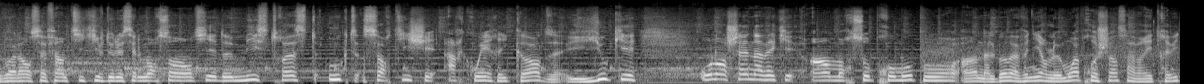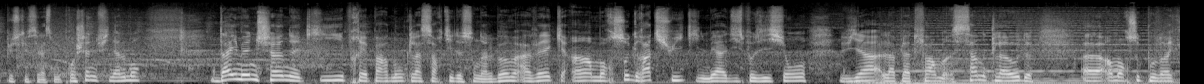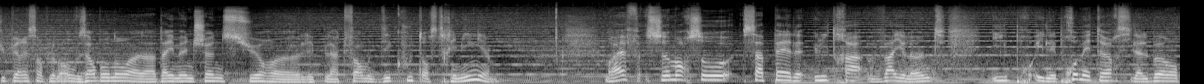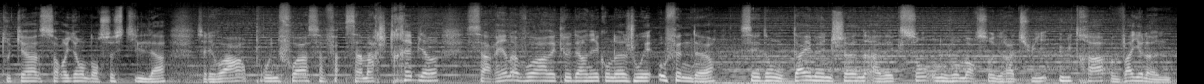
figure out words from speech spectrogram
Voilà, on s'est fait un petit kiff de laisser le morceau entier de Mistrust Hooked sorti chez Arkway Records UK. On enchaîne avec un morceau promo pour un album à venir le mois prochain. Ça varie très vite puisque c'est la semaine prochaine finalement. Dimension qui prépare donc la sortie de son album avec un morceau gratuit qu'il met à disposition via la plateforme SoundCloud. Euh, un morceau que vous pouvez récupérer simplement en vous abonnant à Dimension sur euh, les plateformes d'écoute en streaming. Bref, ce morceau s'appelle Ultra Violent. il, est prometteur si l'album en tout cas s'oriente dans ce style-là. Vous allez voir, pour une fois, ça, ça marche très bien. Ça n'a rien à voir avec le dernier qu'on a joué, Offender. C'est donc Dimension avec son nouveau morceau gratuit Ultra Violent.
